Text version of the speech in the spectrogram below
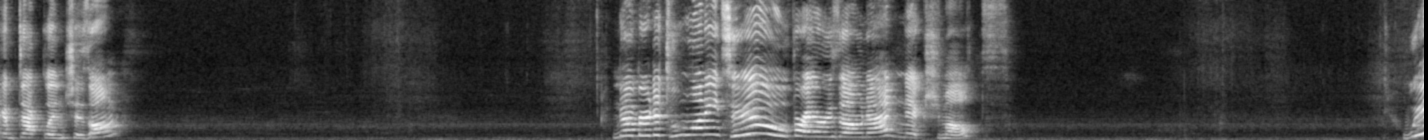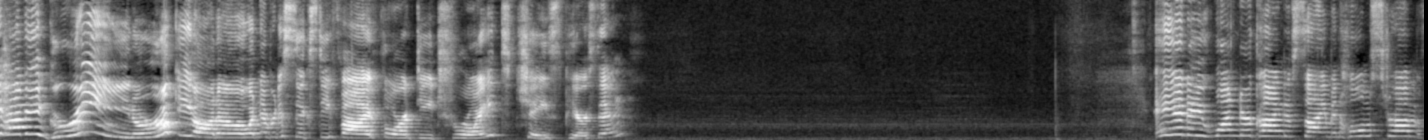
for of Declan Chisholm. Number to 22 for Arizona, Nick Schmaltz. We have a green rookie auto at number to 65 for Detroit, Chase Pearson. And a wonder kind of Simon Holmstrom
